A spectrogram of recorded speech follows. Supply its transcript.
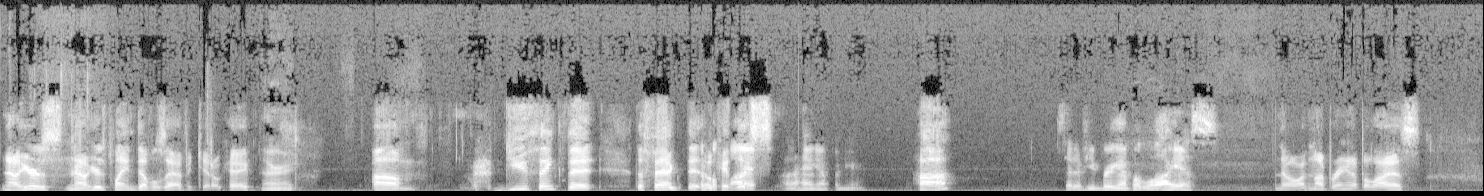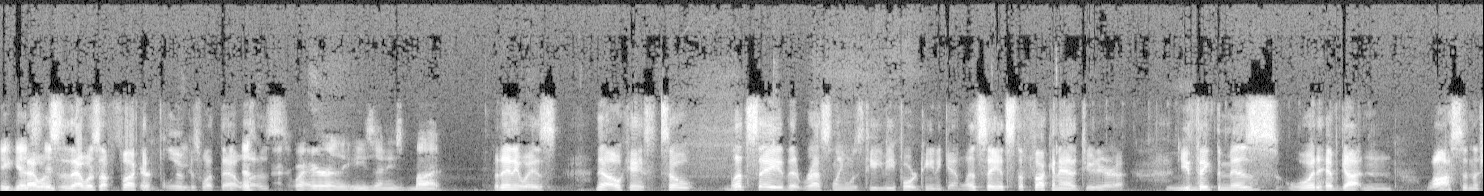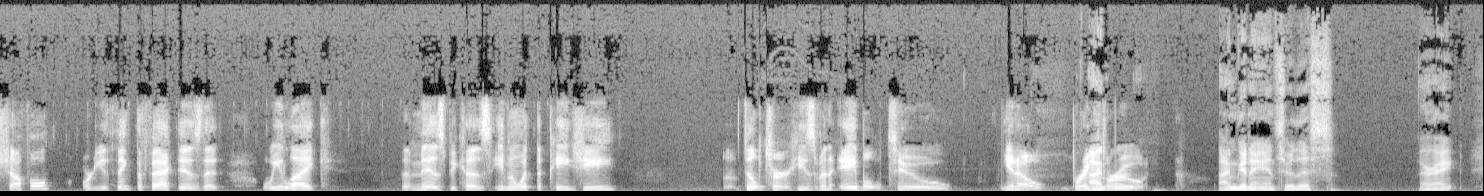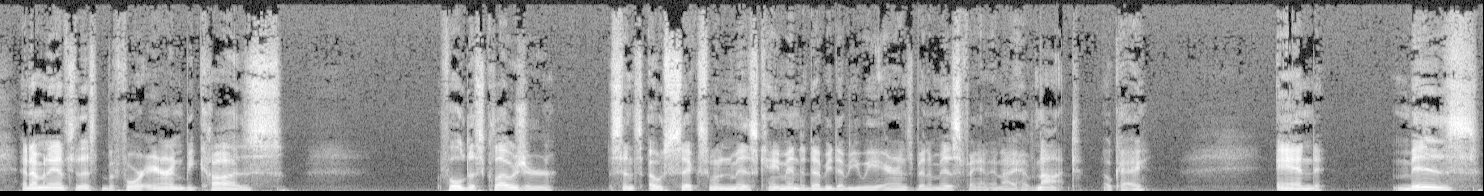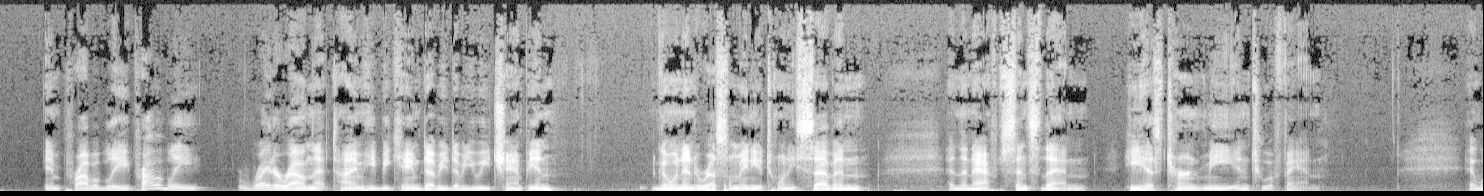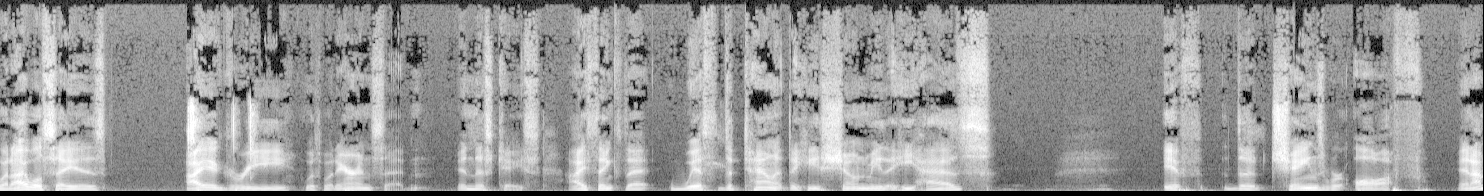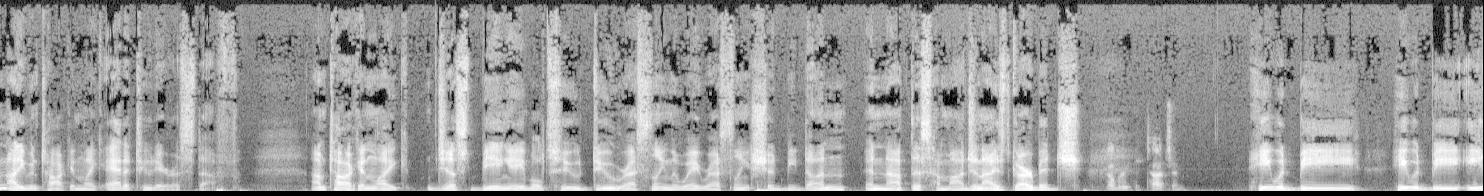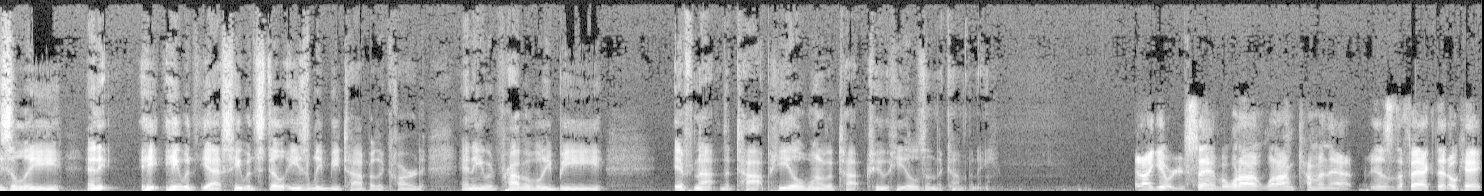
Now here's now here's playing devil's advocate. Okay. All right. Um, do you think that the fact that okay, let's I'm gonna hang up on you. huh? Said if you bring up Elias No, I'm not bringing up Elias. because That was it that was a fucking fluke, is what that doesn't was. matter what era that he's in, he's butt. But anyways, no, okay. So let's say that wrestling was TV 14 again. Let's say it's the fucking Attitude Era. Do you Mhm. think the Miz would have gotten lost in the shuffle, or do you think the fact is that we like the Miz because even with the PG filter, he's been able to, you know, break I'm- through. I'm going to answer this. All right. And I'm going to answer this before Aaron because, full disclosure, since 06 when Miz came into WWE, Aaron's been a Miz fan, and I have not. Okay. And Miz, in probably, probably right around that time he became WWE champion, going into WrestleMania 27. And then after, since then, he has turned me into a fan. And what I will say is, I agree with what Aaron said in this case. I think that with the talent that he's shown me that he has, if the chains were off, and I'm not even talking like attitude era stuff, I'm talking like just being able to do wrestling the way wrestling should be done and not this homogenized garbage Nobody could touch him. he would be he would be easily and he he would yes he would still easily be top of the card and he would probably be if not the top heel one of the top two heels in the company and I get what you're saying, but what I what I'm coming at is the fact that okay,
